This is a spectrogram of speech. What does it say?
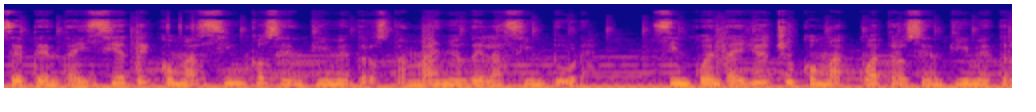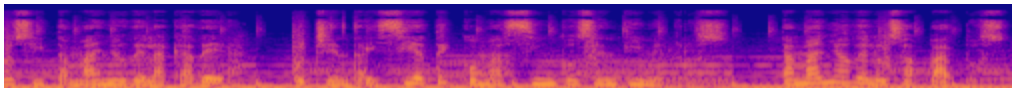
77,5 centímetros tamaño de la cintura, 58,4 centímetros y tamaño de la cadera, 87,5 centímetros. Tamaño de los zapatos,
